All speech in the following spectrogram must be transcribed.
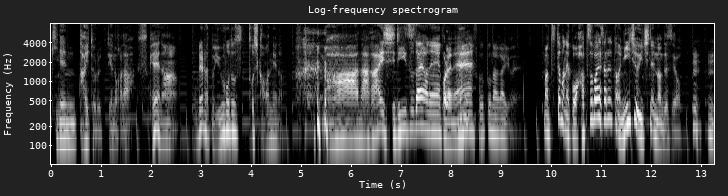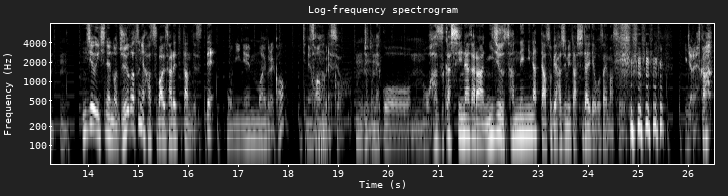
記念タイトルっていうのかな。う。すげえな。俺らと言うほど年変わんねえな。まあ、長いシリーズだよね、これね。相当長いよね。まあ、つってもね、こう、発売されたのが21年なんですよ。うん、うん、うん。21年の10月に発売されてたんですって。もう2年前ぐらいか ?1 年そう半ぐらいか。なんですよ。うんうんちょっとね、こう、うんお恥ずかしいながら23年になって遊び始めた次第でございます。いいんじゃないですか？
